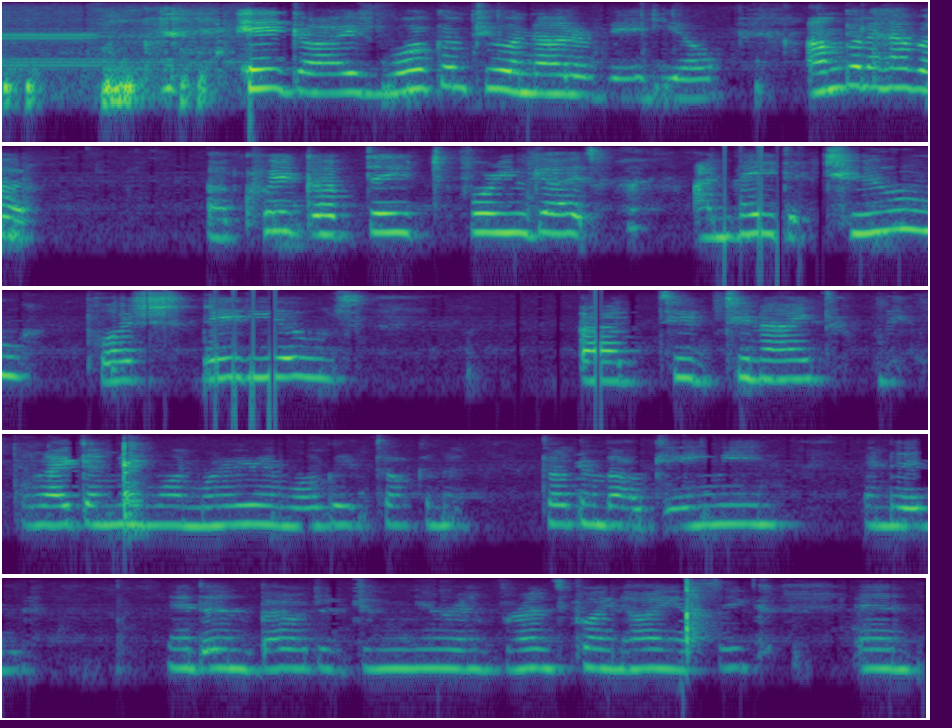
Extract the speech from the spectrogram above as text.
Hey guys, welcome to another video. I'm gonna have a a quick update for you guys. I made two plush videos uh to tonight. Like I made one where and Logan talking talking about gaming and then and then Bowser Jr. and friends playing hide and seek and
